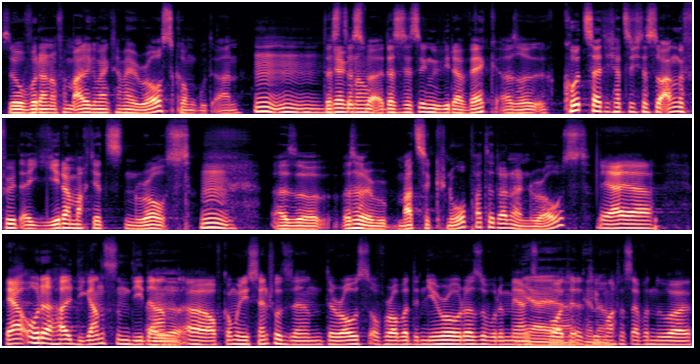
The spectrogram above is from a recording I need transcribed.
So, wo dann auf einmal alle gemerkt haben, hey, Roasts kommen gut an. Das, Hm, Ja, das, genau. war, das ist jetzt irgendwie wieder weg. Also kurzzeitig hat sich das so angefühlt, ey, jeder macht jetzt einen Roast. Hm. Also, was war der? Matze Knob hatte dann einen Roast? Ja, ja. Ja, oder halt die ganzen, die dann Also- äh, auf Comedy Central sind, The Roast of Robert De Niro oder so, wo du merkst, Ja, boah, ja, der Typ genau. macht das einfach nur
